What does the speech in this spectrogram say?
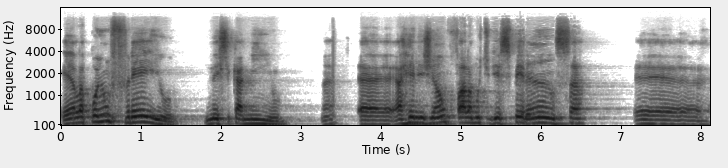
ela põe um freio nesse caminho. Né? É, a religião fala muito de esperança, é,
